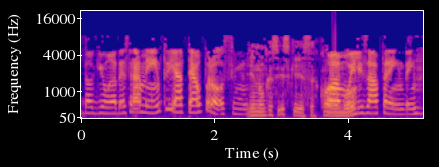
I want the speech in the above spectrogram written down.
Dog One Adestramento e até o próximo. E nunca se esqueça, com, com amor, amor eles aprendem.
